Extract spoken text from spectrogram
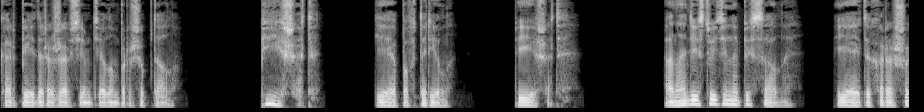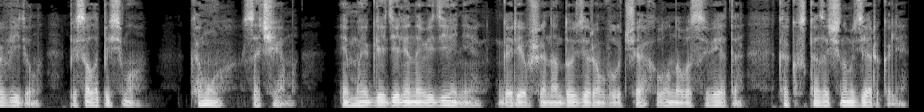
Карпей, дрожа всем телом, прошептал. «Пишет». Я повторил. «Пишет». Она действительно писала. Я это хорошо видел. Писала письмо. Кому? Зачем? И мы глядели на видение, горевшее над озером в лучах лунного света, как в сказочном зеркале.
